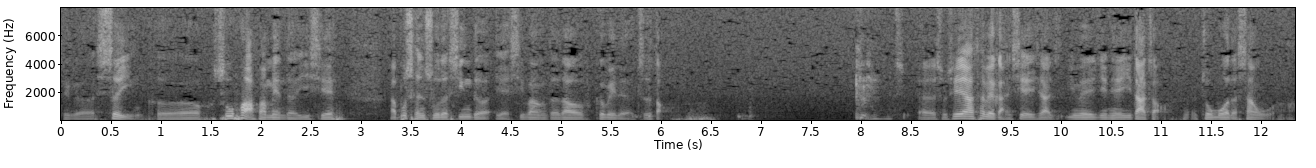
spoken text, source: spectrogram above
这个摄影和书画方面的一些啊不成熟的心得，也希望得到各位的指导。呃，首先要特别感谢一下，因为今天一大早周末的上午啊，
